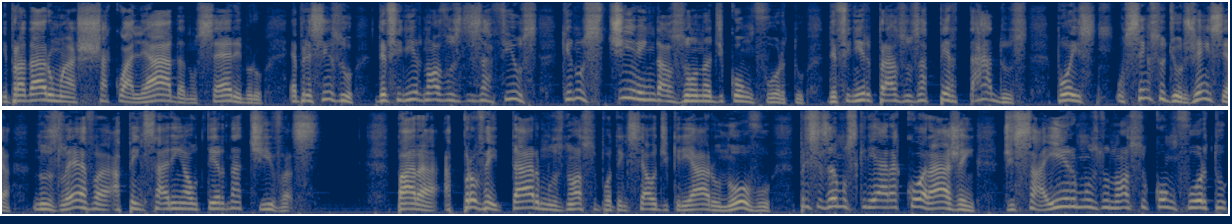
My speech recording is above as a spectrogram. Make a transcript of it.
E para dar uma chacoalhada no cérebro, é preciso definir novos desafios que nos tirem da zona de conforto, definir prazos apertados, pois o senso de urgência nos leva a pensar em alternativas. Para aproveitarmos nosso potencial de criar o novo, precisamos criar a coragem de sairmos do nosso conforto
